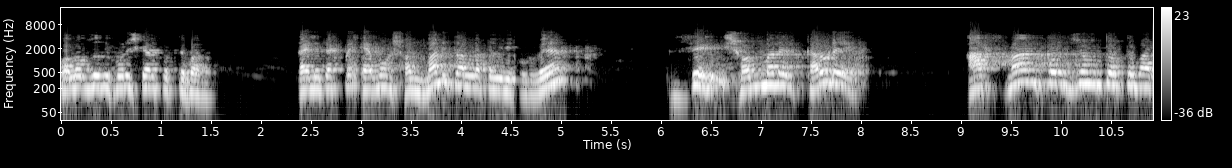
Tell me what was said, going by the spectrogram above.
কলম যদি পরিষ্কার করতে পারো, তাইলে দেখবে এমন সম্মানিত আল্লাহ তৈরি করবেন যে সম্মানের কারণে আসমান পর্যন্ত তোমার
